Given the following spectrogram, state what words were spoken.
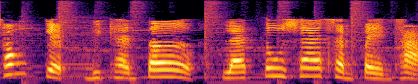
ช่องเก็บดีแคนเตอร์ และตู้แช่แชมเปญค่ะ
